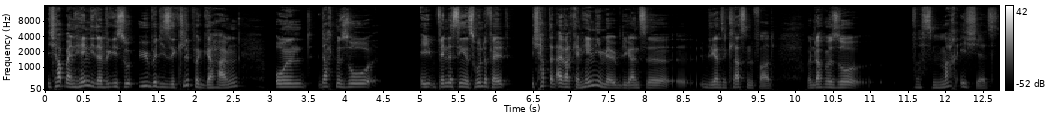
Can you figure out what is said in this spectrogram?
ich habe mein Handy dann wirklich so über diese Klippe gehangen und dachte mir so, ey, wenn das Ding jetzt runterfällt, ich habe dann einfach kein Handy mehr über die ganze, über die ganze Klassenfahrt. Und dachte mir so, was mache ich jetzt?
